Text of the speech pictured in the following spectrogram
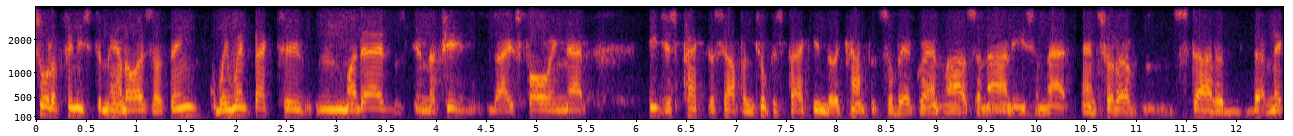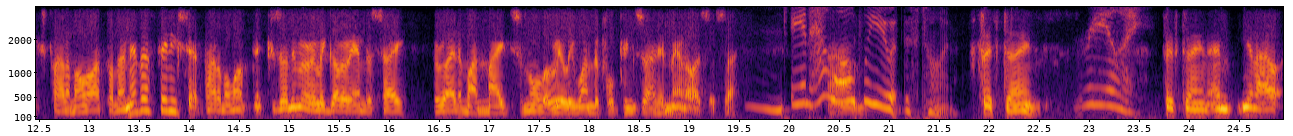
sort of finished the Mount Isa thing. We went back to my dad in the few days following that. He just packed us up and took us back into the comforts of our grandmas and aunties and that, and sort of started that next part of my life. But I never finished that part of my life because I never really got around to say hooray to my mates and all the really wonderful things I had in Mount Isa. So, hmm. Ian, how old um, were you at this time? 15. Really? 15. And, you know,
